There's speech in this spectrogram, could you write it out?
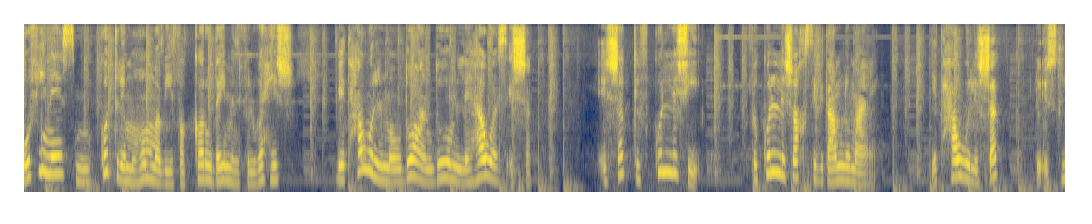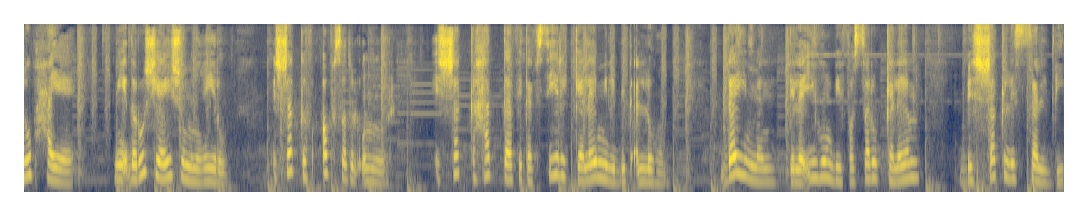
وفي ناس من كتر ما هم بيفكروا دايما في الوحش بيتحول الموضوع عندهم لهوس الشك. الشك في كل شيء في كل شخص بيتعاملوا معاه. يتحول الشك لأسلوب حياة ما يقدروش يعيشوا من غيره. الشك في أبسط الأمور الشك حتى في تفسير الكلام اللي بيتقال لهم دايما تلاقيهم بيفسروا الكلام بالشكل السلبي.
